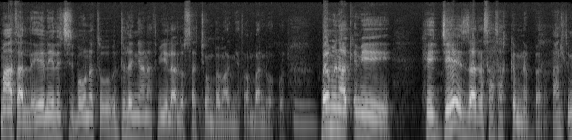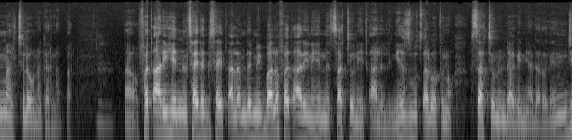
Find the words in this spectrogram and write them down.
ማዕት አለ። የእኔ ልጅ በእውነቱ እድለኛ ናት ብዬ እላለሁ እሳቸውን በማግኘቷም በአንድ በኩል በምን አቅሜ ሄጄ እዛ ድረስ አሳክም ነበር። የማልችለው ነገር ነበር። ፈጣሪ ይሄንን ሳይደግ ሳይጣለም እንደሚባለው ፈጣሪ ነው ይሄን እሳቸውን የጣልልኝ። የህዝቡ ጸሎት ነው እሳቸውን እንዳገኝ ያደረገኝ እንጂ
